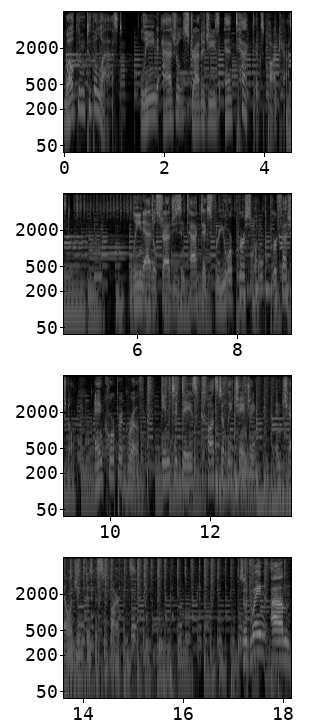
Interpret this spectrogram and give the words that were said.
Welcome to the last Lean Agile Strategies and Tactics podcast. Lean Agile Strategies and Tactics for your personal, professional, and corporate growth in today's constantly changing and challenging business environments. So, Dwayne, um,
